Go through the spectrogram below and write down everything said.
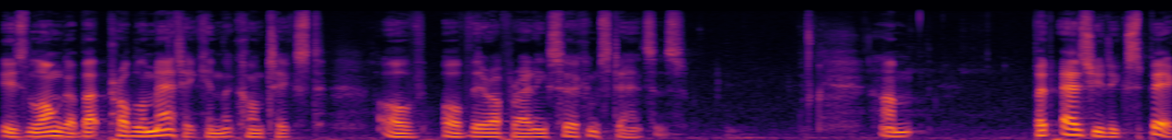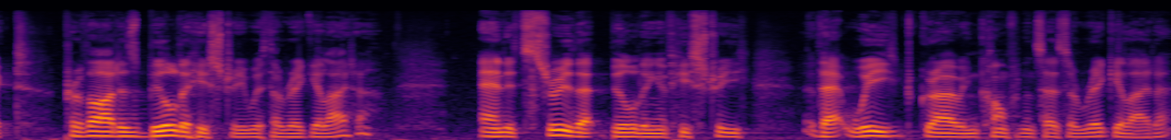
is longer but problematic in the context of, of their operating circumstances. Um, but as you'd expect, providers build a history with a regulator, and it's through that building of history that we grow in confidence as a regulator,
